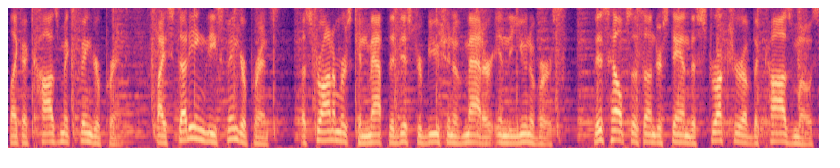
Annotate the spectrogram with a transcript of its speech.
like a cosmic fingerprint. By studying these fingerprints, astronomers can map the distribution of matter in the universe. This helps us understand the structure of the cosmos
